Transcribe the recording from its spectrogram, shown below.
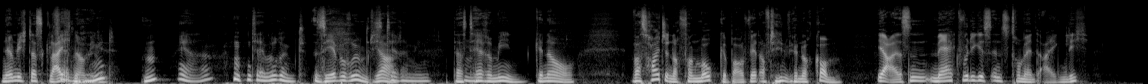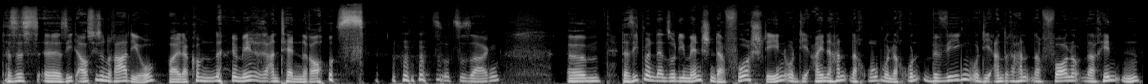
nämlich das gleichnamige. Hm? Ja, sehr berühmt. Sehr berühmt, das ja. Theremin. Das hm. Theremin, genau. Was heute noch von Moog gebaut wird, auf den wir noch kommen. Ja, das ist ein merkwürdiges Instrument eigentlich. Das ist, äh, sieht aus wie so ein Radio, weil da kommen mehrere Antennen raus, sozusagen. Ähm, da sieht man dann so die Menschen davor stehen und die eine Hand nach oben und nach unten bewegen und die andere Hand nach vorne und nach hinten.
